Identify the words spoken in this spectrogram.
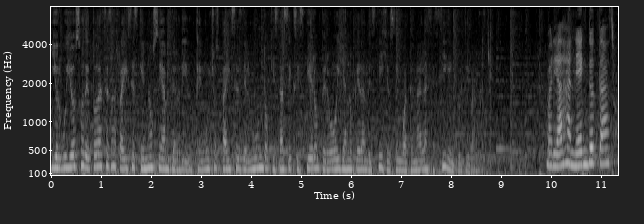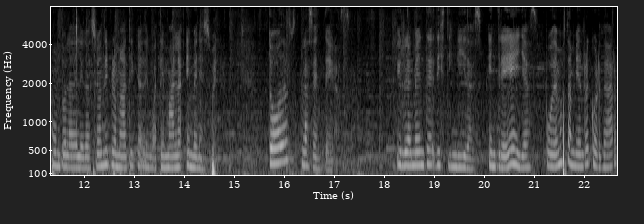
y orgulloso de todas esas raíces que no se han perdido, que en muchos países del mundo quizás existieron, pero hoy ya no quedan vestigios. En Guatemala se siguen cultivando. Variadas anécdotas junto a la delegación diplomática de Guatemala en Venezuela. Todas placenteras y realmente distinguidas. Entre ellas, podemos también recordar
